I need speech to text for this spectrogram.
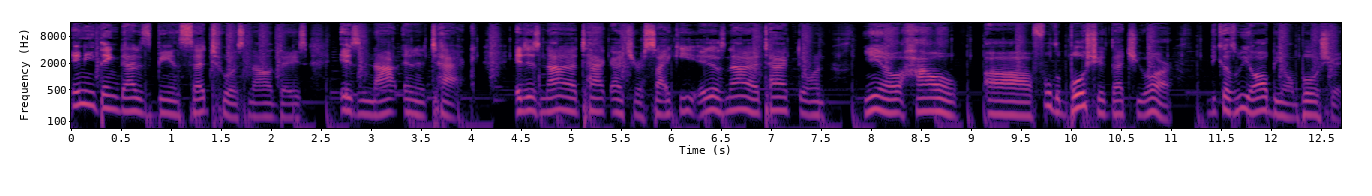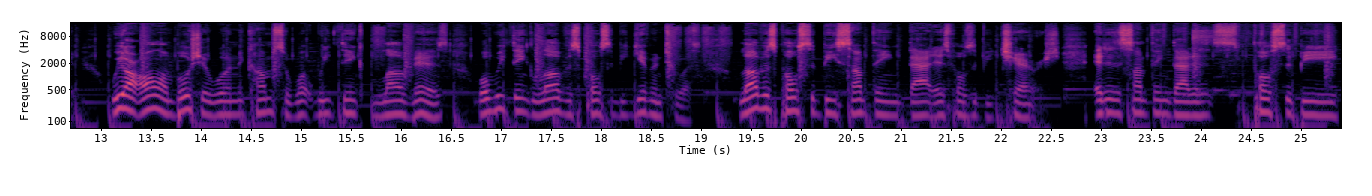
anything that is being said to us nowadays is not an attack. It is not an attack at your psyche. It is not an attack on, you know, how uh full of bullshit that you are. Because we all be on bullshit. We are all on bullshit when it comes to what we think love is, what we think love is supposed to be given to us. Love is supposed to be something that is supposed to be cherished. It is something that is supposed to be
